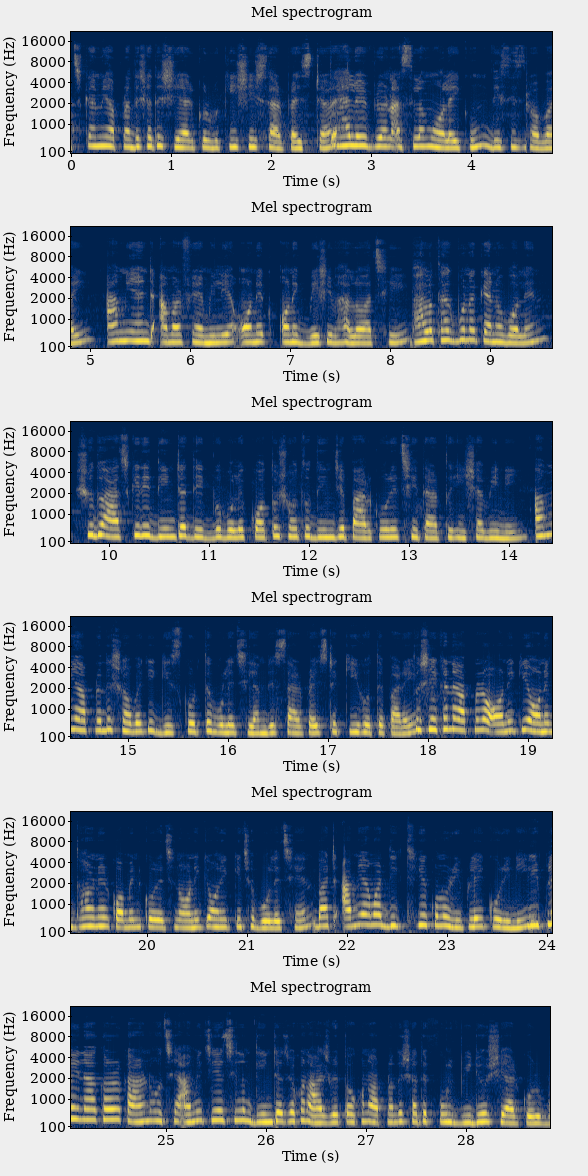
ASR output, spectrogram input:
আজকে আমি আপনাদের সাথে শেয়ার করব কি সেই সারপ্রাইজটা হ্যালো এভরিওয়ান আসসালামু আলাইকুম। দিস ইজ সবাই। আমি অ্যান্ড আমার ফ্যামিলি অনেক অনেক বেশি ভালো আছি। ভালো থাকব না কেন বলেন? শুধু আজকের এই দিনটা দেখব বলে কত শত দিন যে পার করেছি তার তো হিসাবই নেই। আমি আপনাদের সবাইকে গেস করতে বলেছিলাম যে সারপ্রাইজটা কি হতে পারে। তো সেখানে আপনারা অনেকেই অনেক ধরনের কমেন্ট করেছেন, অনেকে অনেক কিছু বলেছেন বাট আমি আমার দিক থেকে কোনো রিপ্লাই করিনি। রিপ্লাই না করার কারণ হচ্ছে, আমি চেয়েছিলাম দিনটা যখন আসবে তখন আপনাদের সাথে ফুল ভিডিও শেয়ার করব।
